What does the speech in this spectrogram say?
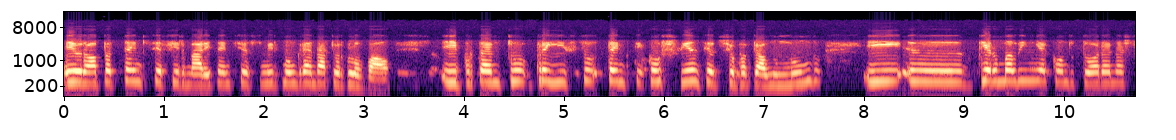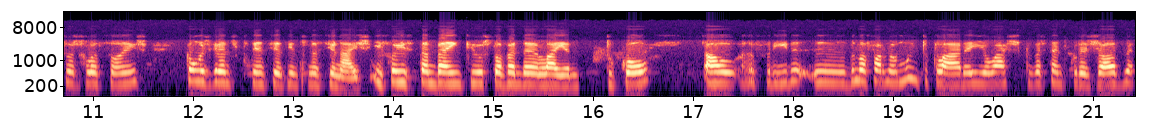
a Europa tem de se afirmar e tem de se assumir como um grande ator global. E, portanto, para isso tem de ter consciência do seu papel no mundo e eh, ter uma linha condutora nas suas relações com as grandes potências internacionais. E foi isso também que Ursula von der Leyen tocou ao referir eh, de uma forma muito clara e eu acho que bastante corajosa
